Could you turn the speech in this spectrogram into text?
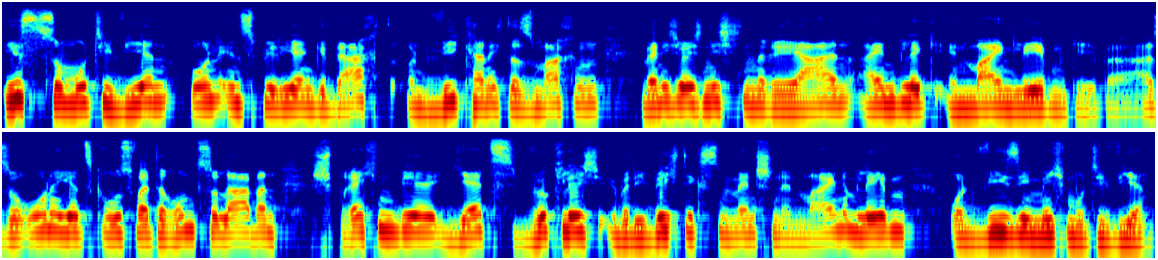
ist zum Motivieren und Inspirieren gedacht. Und wie kann ich das machen, wenn ich euch nicht einen realen Einblick in mein Leben gebe? Also ohne jetzt groß weiter rumzulabern, sprechen wir jetzt wirklich über die wichtigsten Menschen in meinem Leben und wie sie mich motivieren.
